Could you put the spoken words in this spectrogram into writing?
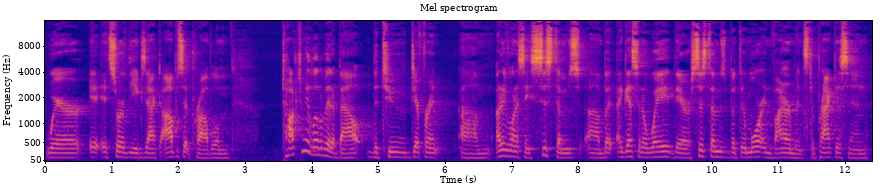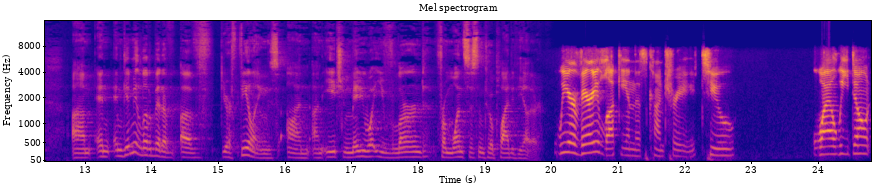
where it, it's sort of the exact opposite problem. Talk to me a little bit about the two different, um, I don't even want to say systems, uh, but I guess in a way they're systems, but they're more environments to practice in. Um, and, and give me a little bit of, of your feelings on on each and maybe what you've learned from one system to apply to the other. We are very lucky in this country to while we don't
